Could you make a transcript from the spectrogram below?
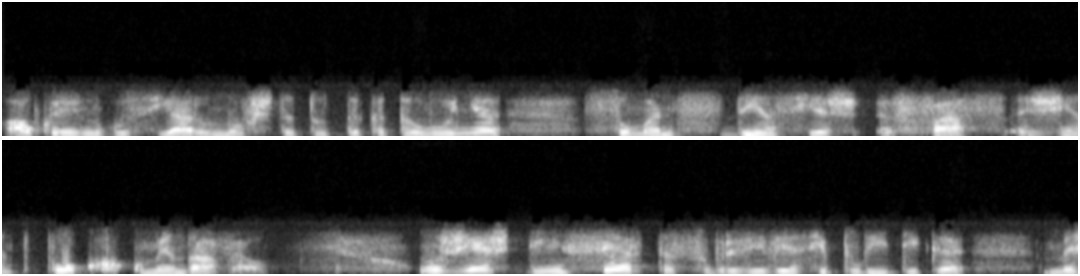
ao querer negociar o novo Estatuto da Catalunha, somando cedências face a gente pouco recomendável. Um gesto de incerta sobrevivência política, mas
